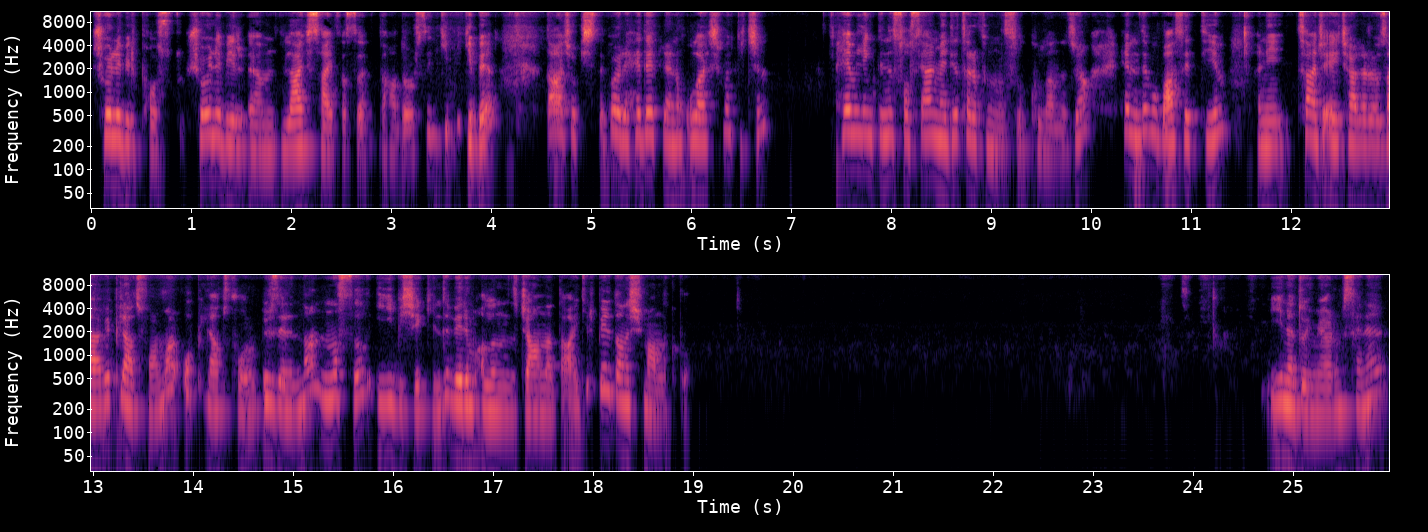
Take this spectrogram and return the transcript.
Şöyle bir post, şöyle bir um, live sayfası daha doğrusu gibi gibi. Daha çok işte böyle hedeflerine ulaşmak için hem LinkedIn'in sosyal medya tarafını nasıl kullanacağı hem de bu bahsettiğim hani sadece HR'lara özel bir platform var. O platform üzerinden nasıl iyi bir şekilde verim alınacağına dair bir danışmanlık bu. Yine duymuyorum seni.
